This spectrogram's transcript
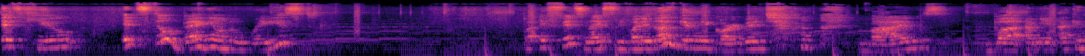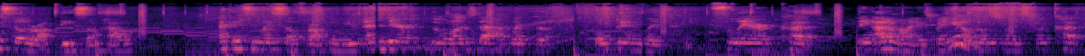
It's cute. It's still baggy on the waist. But it fits nicely, but it does give me garbage vibes. But I mean, I can still rock these somehow. I can see myself rocking these. And they're the ones that have like the open like flare cut thing. I don't know how to explain. You know those ones for cut.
